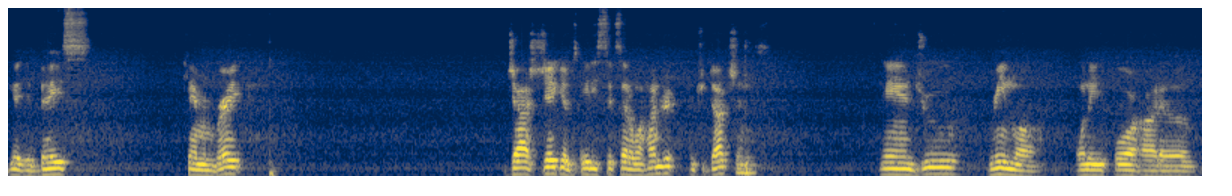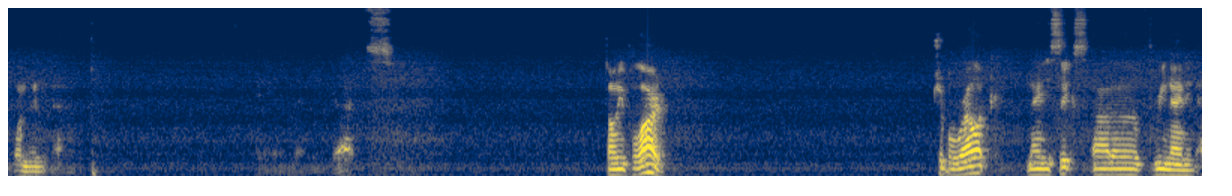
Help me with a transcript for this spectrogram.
You got your base, Cameron Brate. Josh Jacobs, 86 out of 100, introductions. And Dre Greenlaw, 184 out of 199. Tony Pollard. Triple Relic, 96 out of 399.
